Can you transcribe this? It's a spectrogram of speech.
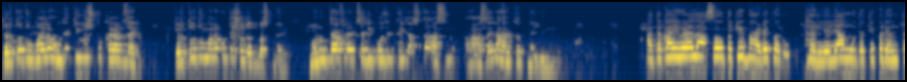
तर तो तुम्हाला उद्या ती वस्तू खराब झाली तर तो तुम्हाला कुठे शोधत बसणार आहे? म्हणून त्या फ्लॅटचं डिपॉझिट हे जास्त असायला हरकत नाही. आता काही वेळेला असं होतं की भाडे करू ठरलेल्या मुदतीपर्यंत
